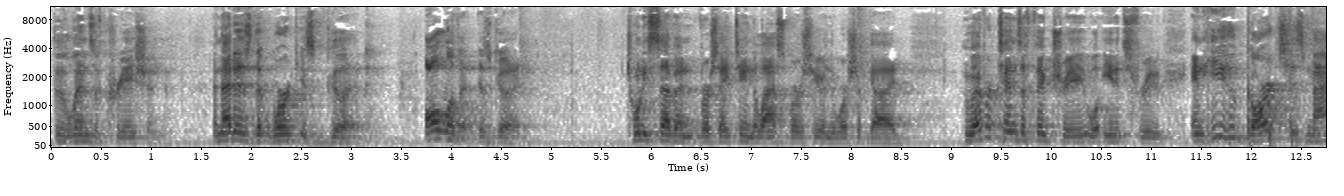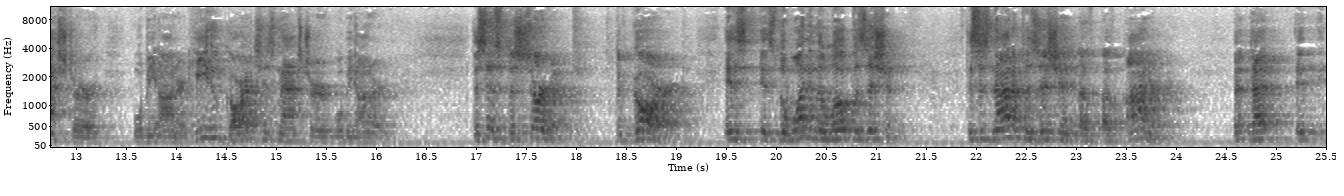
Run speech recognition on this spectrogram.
through the lens of creation, and that is that work is good. All of it is good. 27, verse 18, the last verse here in the worship guide. Whoever tends a fig tree will eat its fruit, and he who guards his master will be honored. He who guards his master will be honored. This is the servant, the guard, is, is the one in the low position. This is not a position of, of honor. That, that it,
